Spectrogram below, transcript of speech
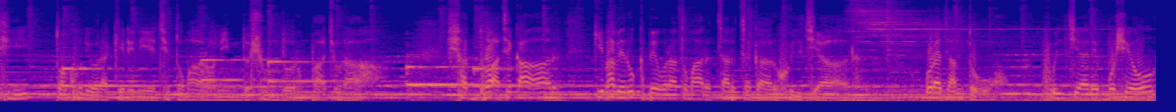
ঠিক তখনই ওরা কেড়ে নিয়েছে তোমার অনিন্দ সুন্দর পাজোরা। সাধ্য আছে কার? কীভাবে রুখবে ওরা তোমার চার চাকার হুইল চেয়ার ওরা জানতো হুইল চেয়ারে বসেও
